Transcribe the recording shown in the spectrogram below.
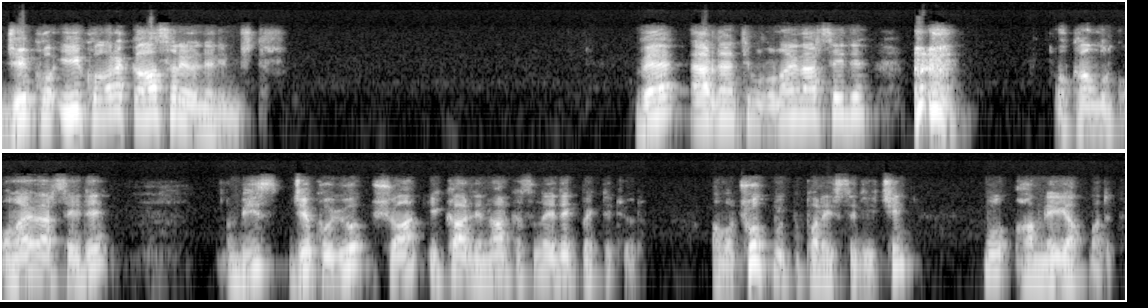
Ceko ilk olarak Galatasaray'a önerilmiştir. Ve Erden Timur onay verseydi Okan Buruk onay verseydi biz Ceko'yu şu an Icardi'nin arkasında yedek bekletiyorduk. Ama çok büyük bir para istediği için bu hamleyi yapmadık.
